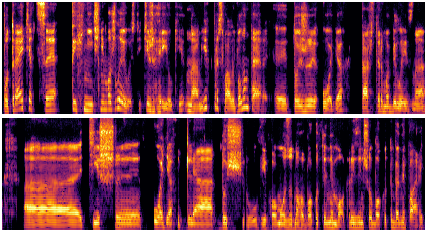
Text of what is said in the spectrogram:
по-третє, це технічні можливості. Ті ж грілки нам їх прислали волонтери. Е, той же одяг, та ж термобілизна, а, ті ж е, одяг для дощу, в якому з одного боку ти не мокрий, з іншого боку тебе не парить.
